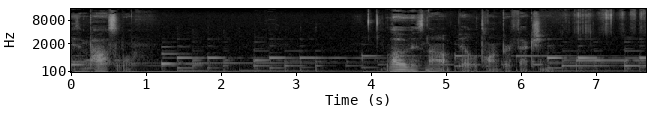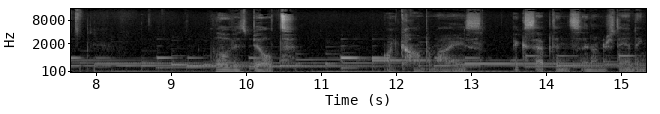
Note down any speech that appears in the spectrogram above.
is impossible. Love is not built on perfection. Love is built acceptance and understanding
